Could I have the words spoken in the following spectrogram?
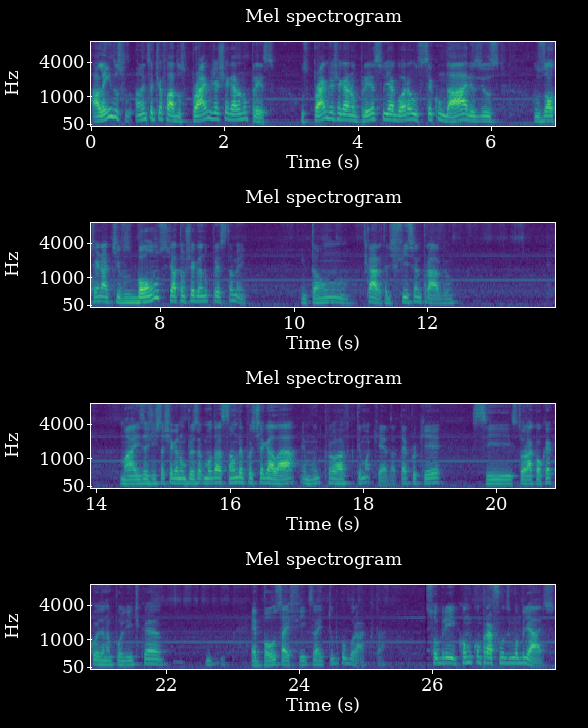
além dos. Antes eu tinha falado, os Prime já chegaram no preço. Os Prime já chegaram no preço e agora os secundários e os, os alternativos bons já estão chegando no preço também. Então, cara, tá difícil entrar, viu? Mas a gente está chegando um preço de acomodação, depois de chegar lá, é muito provável que tenha uma queda. Até porque se estourar qualquer coisa na política, é bolsa, é fixo, vai tudo pro buraco, tá? Sobre como comprar fundos imobiliários.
